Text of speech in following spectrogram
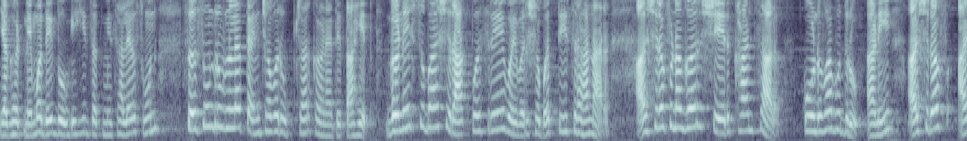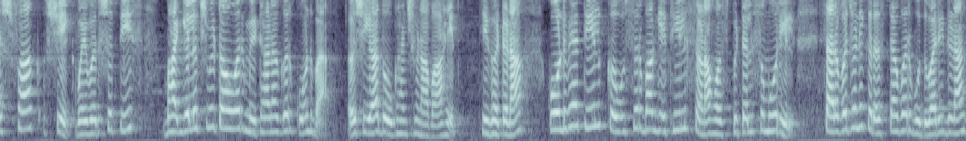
या घटनेमध्ये दोघेही जखमी झाले असून ससून रुग्णालयात त्यांच्यावर उपचार करण्यात येत आहेत. गणेश सुभाष रागपसरे वयवर्ष बत्तीस राहणार. अशरफनगर शेरखान चाळ कोंढवा बुद्रुक आणि अशरफ अशफाक शेख वयवर्ष तीस भाग्यलक्ष्मी टॉवर मिठानगर कोंढवा. अशी या दोघांची नावं आहेत. ही घटना कोंढव्यातील कौसरबाग येथील सणा हॉस्पिटल समोरील सार्वजनिक रस्त्यावर बुधवारी दिनांक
